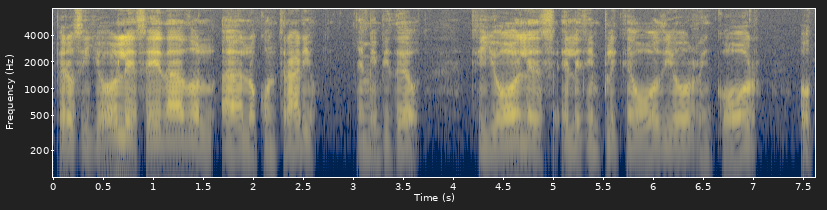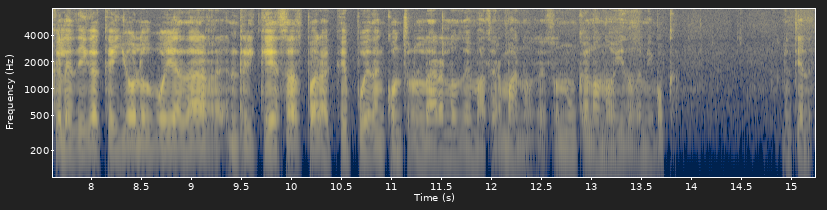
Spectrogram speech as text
Pero si yo les he dado a lo contrario en mi video, que yo les, les implique odio, rencor, o que les diga que yo los voy a dar riquezas para que puedan controlar a los demás hermanos, eso nunca lo han oído de mi boca. ¿Me entiendes?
